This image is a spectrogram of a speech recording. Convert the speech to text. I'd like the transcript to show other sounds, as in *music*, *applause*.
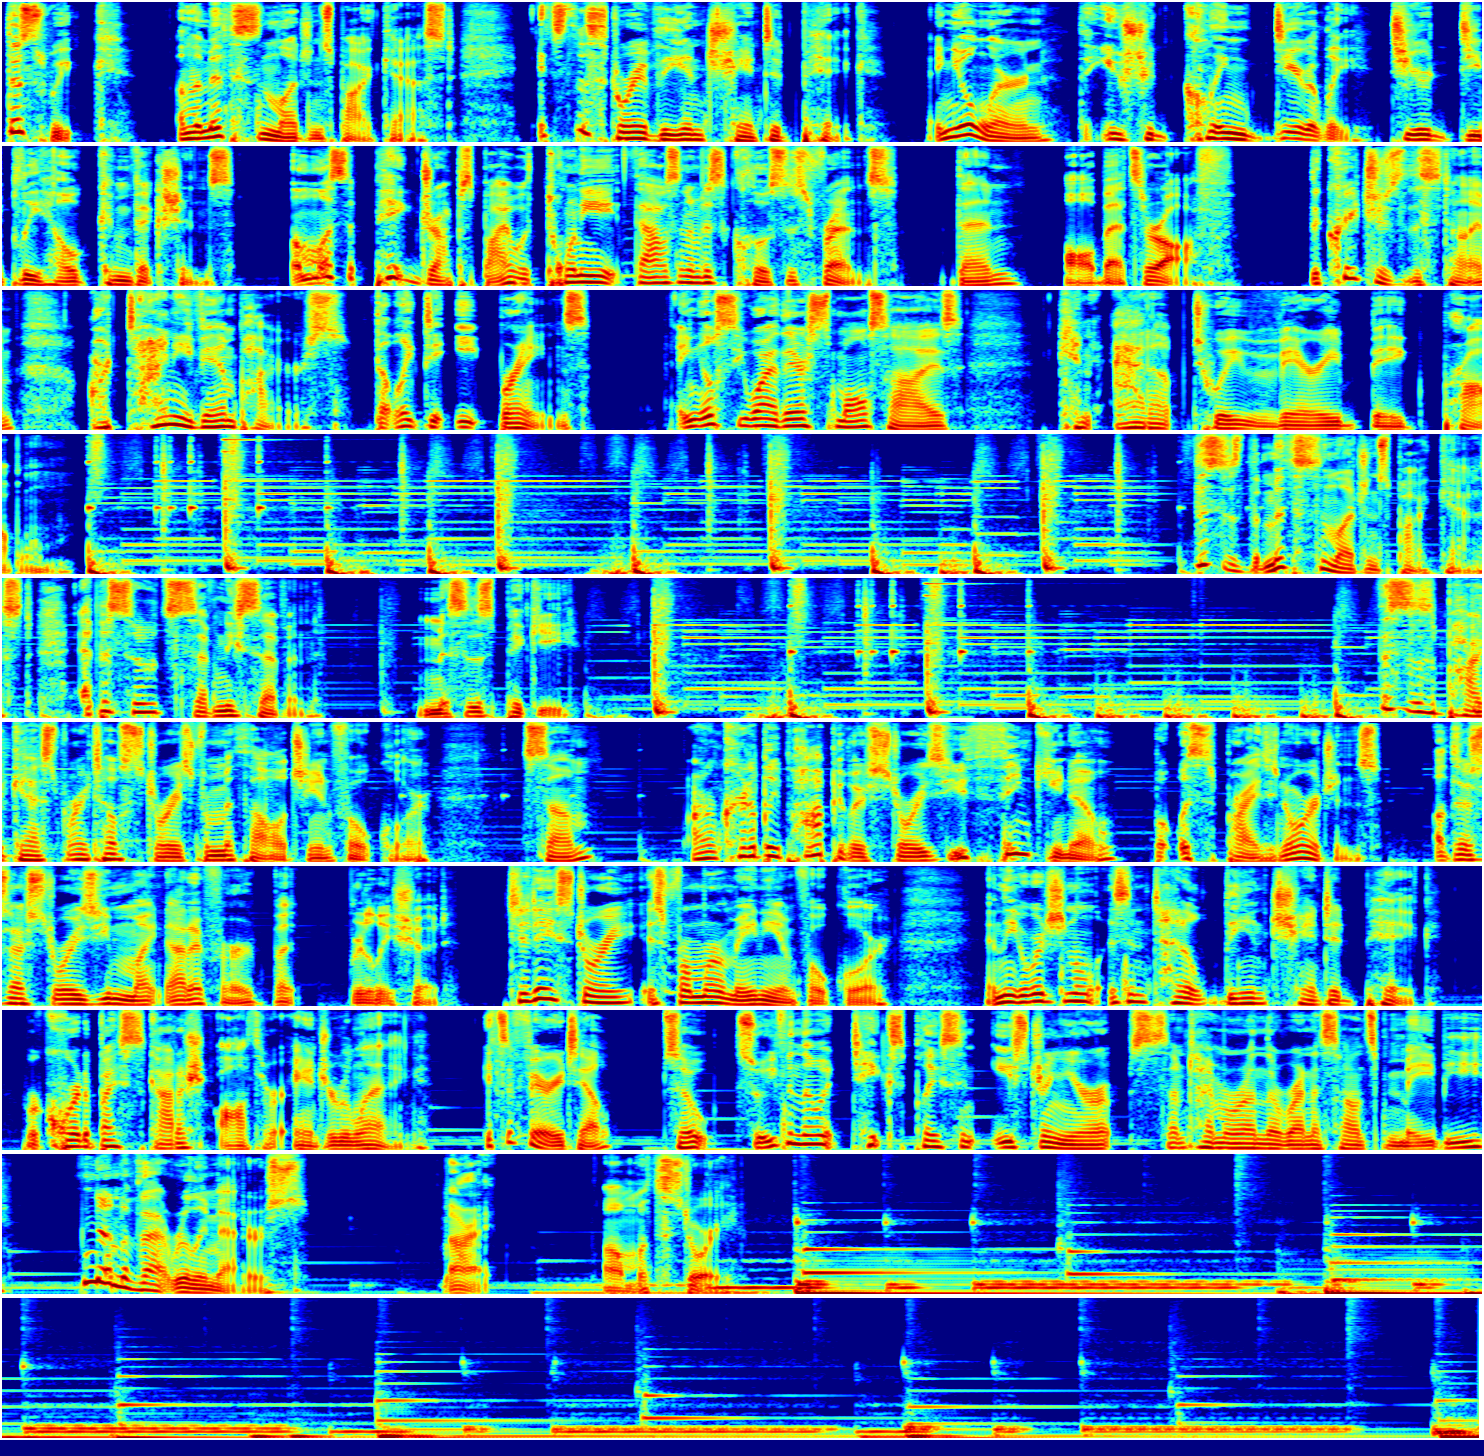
This week on the Myths and Legends podcast, it's the story of the enchanted pig, and you'll learn that you should cling dearly to your deeply held convictions. Unless a pig drops by with 28,000 of his closest friends, then all bets are off. The creatures this time are tiny vampires that like to eat brains, and you'll see why their small size can add up to a very big problem. This is the Myths and Legends Podcast, episode 77 Mrs. Piggy. This is a podcast where I tell stories from mythology and folklore. Some are incredibly popular stories you think you know, but with surprising origins. Others are stories you might not have heard, but really should. Today's story is from Romanian folklore, and the original is entitled The Enchanted Pig, recorded by Scottish author Andrew Lang. It's a fairy tale, so, so even though it takes place in Eastern Europe sometime around the Renaissance, maybe, none of that really matters. All right, on with the story.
